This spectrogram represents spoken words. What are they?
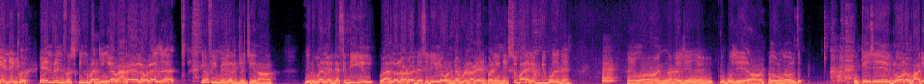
AN nine four AN nine four skin பார்த்தீங்களா? வேற லெவலாக இதில் ஏன் ஃபீமேல் கேரக்டர் வச்சுக்கிறான் இருப்பாருங்க டெசிடிகில் வேற லெவலாக டெசிடிகில் ஒன் டைம்ல நிறைய அடிப்பாருங்க நெக்ஸ்ட் பாருங்க எப்படி போகுதுன்னு. என்னடா இது? எப்படி போகுது? இப்போதான் ஒழுங்கா வருது. லோகேஷ் க்ளோவில் வாரி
